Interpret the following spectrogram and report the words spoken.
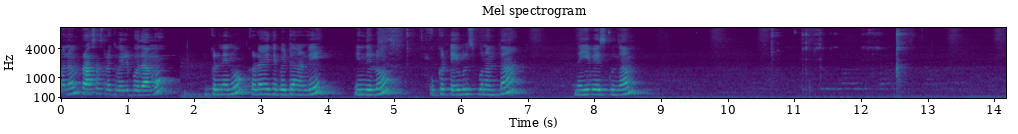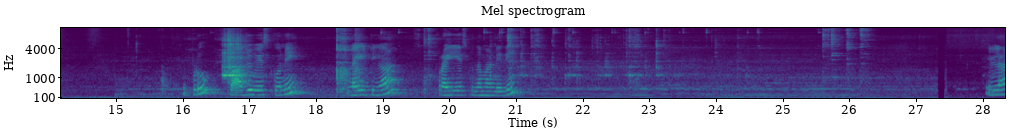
మనం ప్రాసెస్లోకి వెళ్ళిపోదాము. ఇక్కడ నేను కడాయి అయితే పెట్టానండి. ఇందులో ఒక టేబుల్ స్పూన్ అంతా నెయ్యి వేసుకుందాం. ఇప్పుడు కాజు వేసుకొని లైట్గా ఫ్రై చేసుకుందామండి ఇది. ఇలా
